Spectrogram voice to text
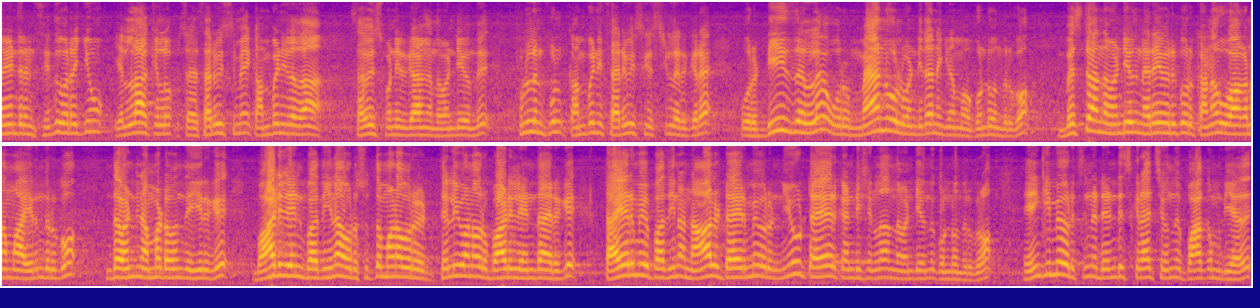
மெயின்டெனன்ஸ் இது வரைக்கும் எல்லா கிலோ சர்வீஸுமே கம்பெனியில் தான் சர்வீஸ் பண்ணியிருக்காங்க அந்த வண்டி வந்து. Full and full company service ஹிஸ்ட்ரியில் இருக்கிற ஒரு டீசலில் ஒரு மேனுவல் வண்டி தான் இன்றைக்கி நம்ம கொண்டு வந்திருக்கோம். பெஸ்ட்டாக அந்த வண்டி வந்து நிறைய பேருக்கு ஒரு கனவு வாகனமாக இருந்திருக்கும். இந்த வண்டி நம்மகிட்ட வந்து இருக்குது பாடி லைன் பார்த்தீங்கன்னா ஒரு சுத்தமான ஒரு தெளிவான ஒரு பாடி லைன் தான் இருக்குது டயருமே பார்த்தீங்கன்னா நாலு டயருமே ஒரு நியூ டயர் கண்டிஷனில் அந்த வண்டி வந்து கொண்டு வந்திருக்கிறோம். எங்கேயுமே ஒரு சின்ன டென்ட் ஸ்க்ராட்ச் வந்து பார்க்க முடியாது.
